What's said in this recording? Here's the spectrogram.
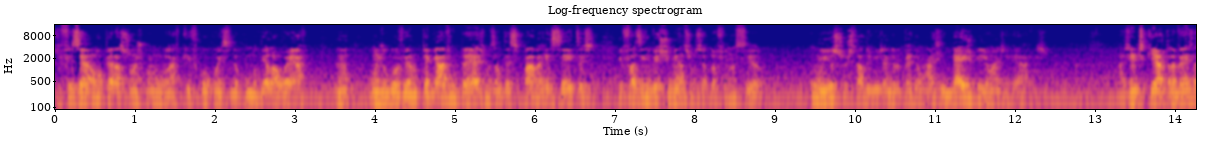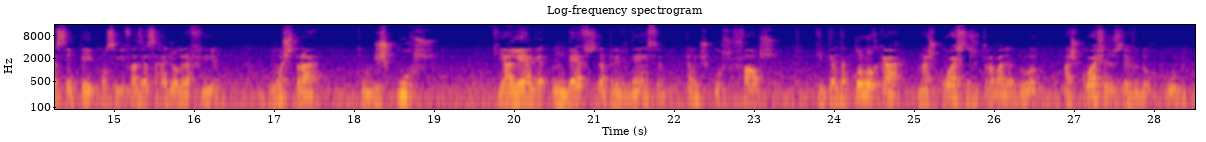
que fizeram operações como a que ficou conhecida como Delaware, né, onde o governo pegava empréstimos, antecipava receitas e fazia investimentos no setor financeiro. Com isso, o Estado do Rio de Janeiro perdeu mais de 10 bilhões de reais. A gente quer, através da CPI, conseguir fazer essa radiografia, mostrar que o discurso que alega um déficit da Previdência é um discurso falso, que tenta colocar nas costas do trabalhador, nas costas do servidor público,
